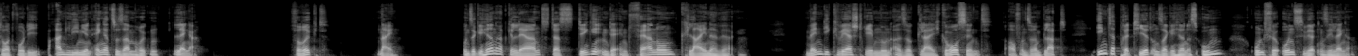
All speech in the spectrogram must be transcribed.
dort wo die Bahnlinien enger zusammenrücken, länger. Verrückt? Nein. Unser Gehirn hat gelernt, dass Dinge in der Entfernung kleiner wirken. Wenn die Querstreben nun also gleich groß sind auf unserem Blatt, interpretiert unser Gehirn es um und für uns wirken sie länger.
